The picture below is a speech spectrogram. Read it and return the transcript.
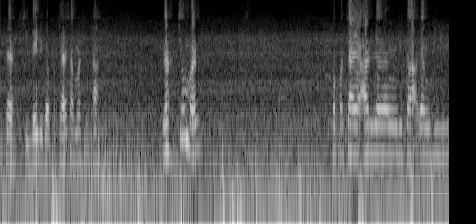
Oke si B juga percaya sama si A. Nah cuman kepercayaan yang di yang di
